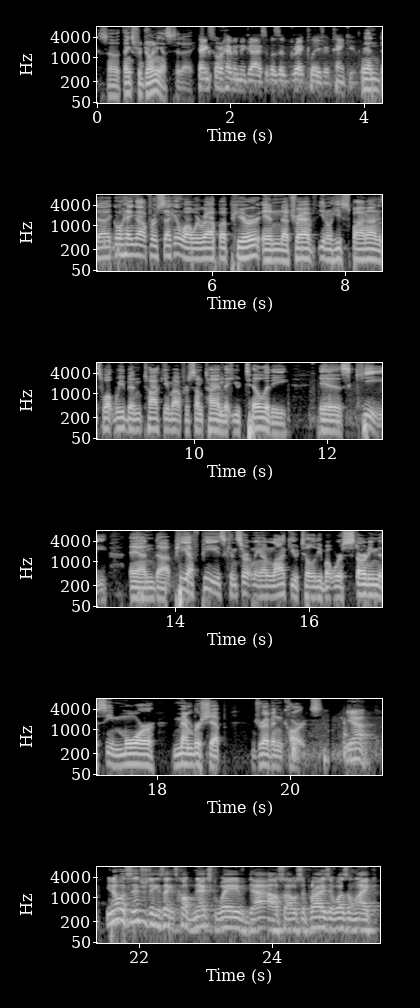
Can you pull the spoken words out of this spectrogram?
So thanks for joining us today. Thanks for having me, guys. It was a great pleasure. Thank you. And uh, go hang out for a second while we wrap up here. And uh, Trav, you know, he's spot on. It's what we've been talking about for some time that utility is key. And uh, PFPs can certainly unlock utility, but we're starting to see more membership driven cards. Yeah. You know what's interesting is like it's called Next Wave DAO. So I was surprised it wasn't like,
